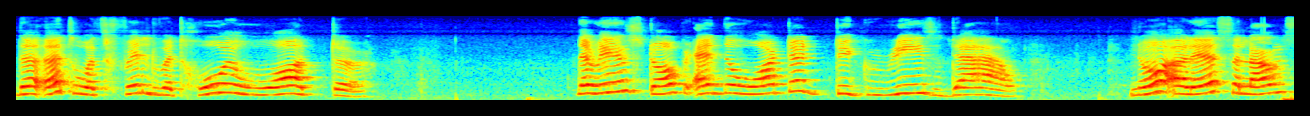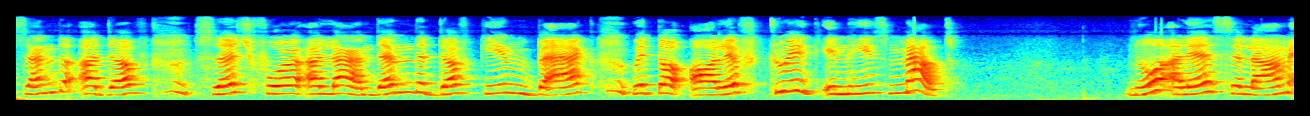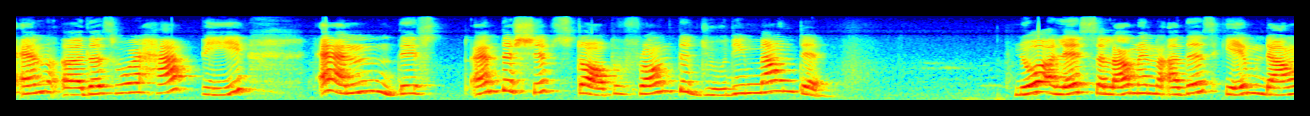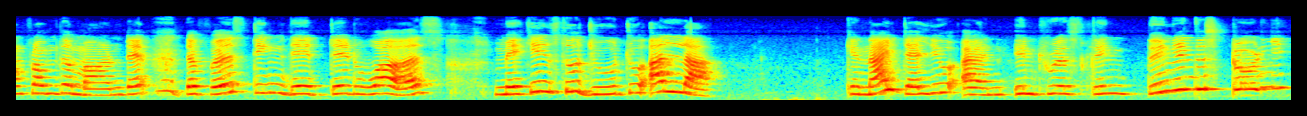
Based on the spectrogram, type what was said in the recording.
the earth was filled with whole water. The rain stopped and the water decreased down. Noah salam sent a dove search for a land. Then the dove came back with the olive twig in his mouth. Noah salam and others were happy and they and the ship stopped from the Judi mountain. Noah salam and others came down from the mountain. The first thing they did was making sujood to Allah. Can I tell you an interesting thing in this story?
